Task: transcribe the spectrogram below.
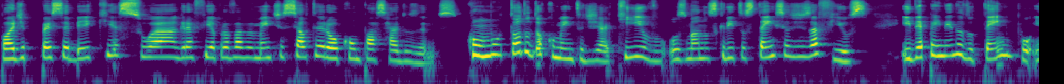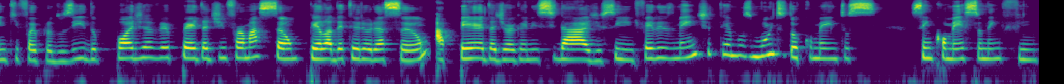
pode perceber que a sua grafia provavelmente se alterou com o passar dos anos. Como todo documento de arquivo, os manuscritos têm seus desafios. E dependendo do tempo em que foi produzido, pode haver perda de informação pela deterioração, a perda de organicidade. Sim, infelizmente temos muitos documentos sem começo nem fim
